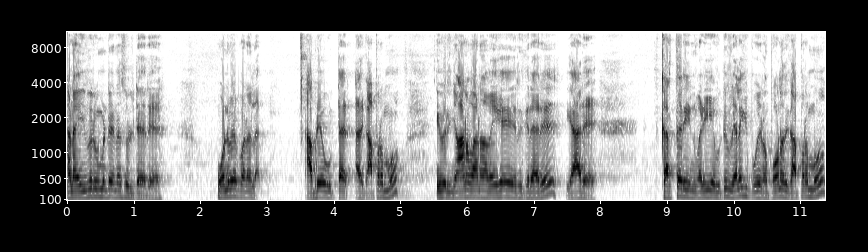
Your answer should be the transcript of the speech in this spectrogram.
ஆனால் இவர் மட்டும் என்ன சொல்லிட்டாரு? ஒன்றுமே பண்ணலை. அப்படியே விட்டார். அதுக்கப்புறமும் இவர் ஞானவானாவே இருக்கிறாரு. யார்? கர்த்தரின் வழியை விட்டு விலகி போயிடும் போனதுக்கு அப்புறமும்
